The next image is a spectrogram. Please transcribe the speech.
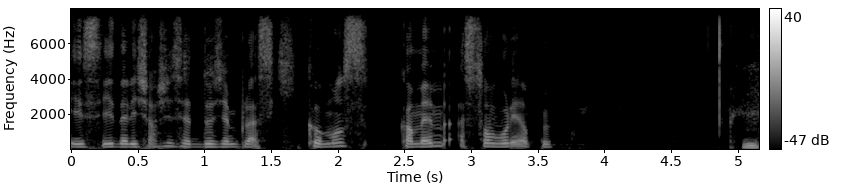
et essayer d'aller chercher cette deuxième place qui commence quand même à s'envoler un peu. Mm.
